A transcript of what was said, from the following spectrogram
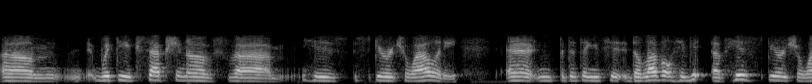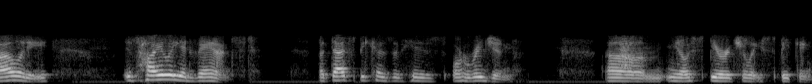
um, with the exception of um, his spirituality and but the thing is the level of his spirituality is highly advanced, but that's because of his origin, um, you know, spiritually speaking.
